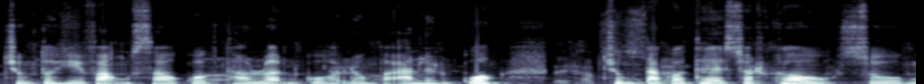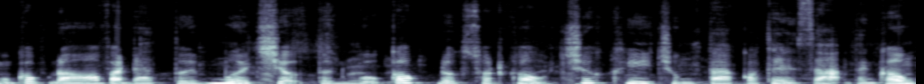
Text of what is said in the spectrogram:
Chúng tôi hy vọng sau cuộc thảo luận của Hội đồng Bảo an Liên Hợp Quốc, chúng ta có thể xuất khẩu số ngũ cốc đó và đạt tới 10 triệu tấn ngũ cốc được xuất khẩu trước khi chúng ta có thể gia hạn thành công.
